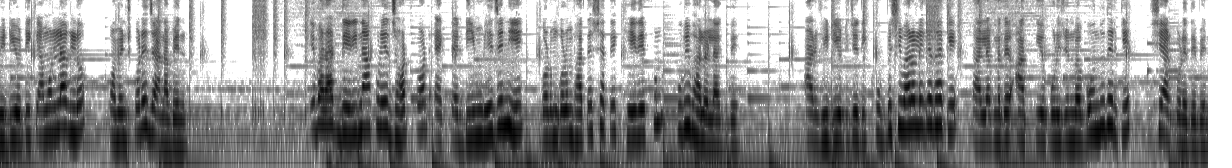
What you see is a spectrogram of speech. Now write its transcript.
ভিডিওটি কেমন লাগল কমেন্ট করে জানাবেন। এবার আর দেরি না করে ঝটপট একটা ডিম ভেজে নিয়ে গরম গরম ভাতের সাথে খেয়ে দেখুন, খুবই ভালো লাগবে। আর ভিডিওটি যদি খুব বেশি ভালো লেগে থাকে, তাহলে আপনাদের আত্মীয়, পরিজন বা বন্ধুদেরকে শেয়ার করে দেবেন।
